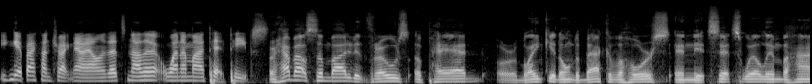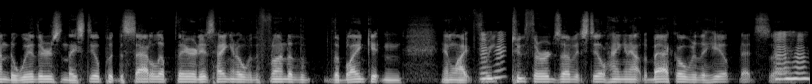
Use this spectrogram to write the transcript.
You can get back on track now, Alan. That's another one of my pet peeves. Or how about somebody that throws a pad or a blanket on the back of a horse and it sets well in behind the withers and they still put the saddle up there and it's hanging over the front of the, the blanket and, and like 3 Mm-hmm. two thirds of it still hanging out the back over the hip. That's uh,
